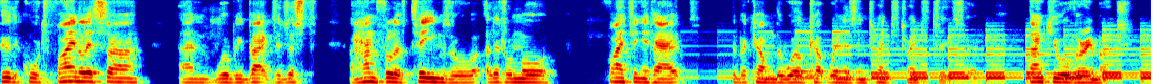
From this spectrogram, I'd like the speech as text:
who the quarterfinalists are and we'll be back to just a handful of teams or a little more fighting it out to become the World Cup winners in 2022. So, thank you all very much.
